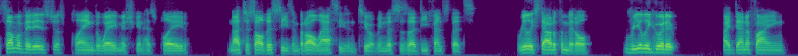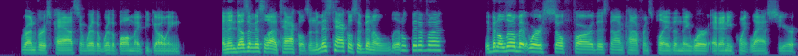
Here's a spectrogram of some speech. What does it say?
some of it is just playing the way Michigan has played, not just all this season, but all last season too. I mean, this is a defense that's really stout at the middle, really good at identifying run versus pass and where the where the ball might be going, and then doesn't miss a lot of tackles. And the missed tackles have been a little bit of a they've been a little bit worse so far this non-conference play than they were at any point last year.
